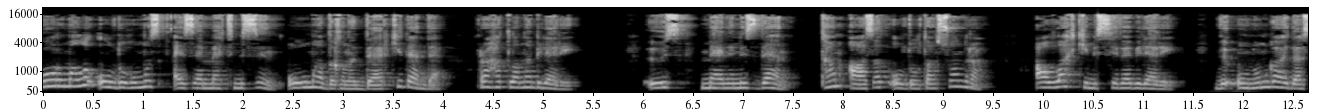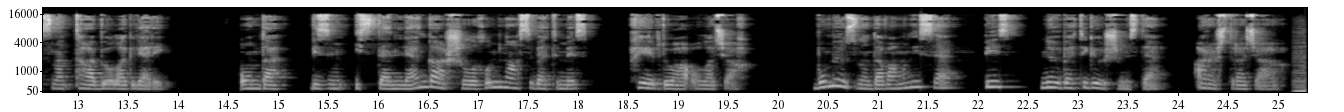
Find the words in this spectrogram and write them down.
Qorumalı olduğumuz əzəmətimizin olmadığını dərk edəndə rahatlana bilərik. Öz mənimizdən tam azad olduqdan sonra Allah kimi sevə bilərik və onun qaydasına tabe ola bilərik. Onda bizim istənilən qarşılıqlı münasibətimiz xeyir-dua olacaq. Bu mövzunun davamını isə biz növbəti görüşümüzdə araşdıracağıq.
